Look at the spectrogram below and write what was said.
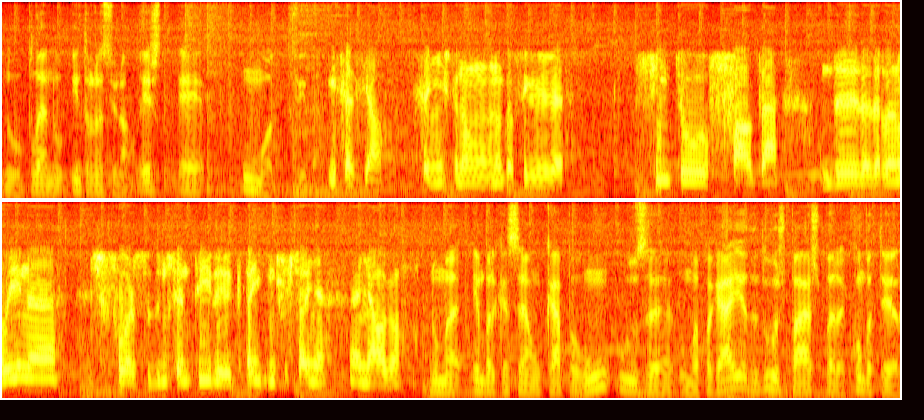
no plano internacional. Este é um modo de vida. Essencial sem isto não, não consigo viver. Sinto falta de, de adrenalina, de esforço, de me sentir que tenho que me esforçar em, em algo. Numa embarcação K1, usa uma pagaia de duas pás para combater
